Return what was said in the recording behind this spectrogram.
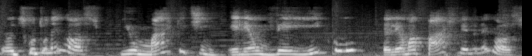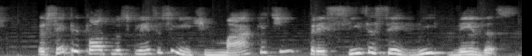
eu discuto o negócio. E o marketing, ele é um veículo, ele é uma parte dentro do negócio. Eu sempre falo para meus clientes o seguinte: marketing precisa servir vendas.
